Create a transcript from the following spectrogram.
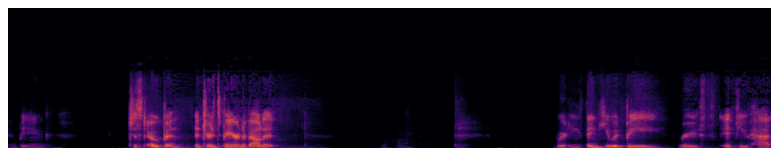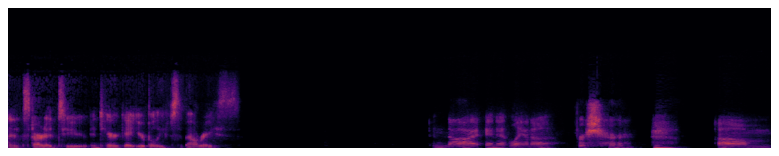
and being just open and transparent about it. Mm-hmm. Where do you think you would be, Ruth, if you hadn't started to interrogate your beliefs about race? Not in Atlanta, for sure. Um,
